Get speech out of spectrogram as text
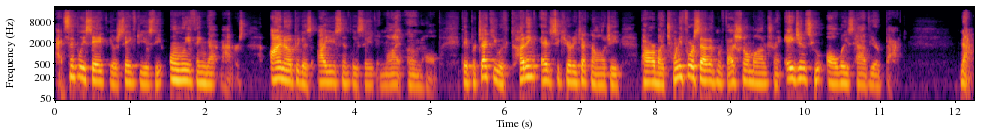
At SimpliSafe, your safety is the only thing that matters. I know because I use SimpliSafe in my own home. They protect you with cutting edge security technology powered by 24 7 professional monitoring agents who always have your back. Now,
